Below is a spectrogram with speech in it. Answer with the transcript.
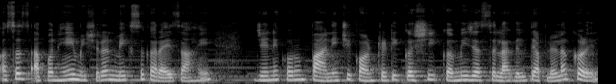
असंच आपण हे मिश्रण मिक्स करायचं आहे. जेणेकरून पाण्याची क्वांटिटी कशी कमी जास्त लागेल ते आपल्याला कळेल.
